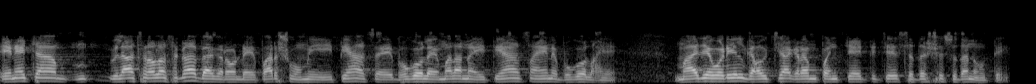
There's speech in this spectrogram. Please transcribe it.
येण्याच्या विलासरावला सगळा बॅकग्राऊंड आहे पार्श्वभूमी इतिहास आहे भूगोल आहे मला ना इतिहास आहे ना भूगोल आहे. माझे वडील गावच्या ग्रामपंचायतीचे सदस्य सुद्धा नव्हते.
